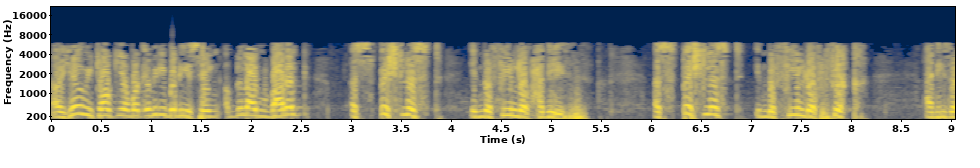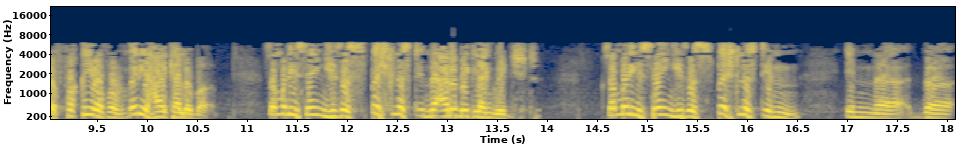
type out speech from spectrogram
Now here we're talking about everybody is saying, Abdullah Mubarak, a specialist in the field of hadith. A specialist in the field of fiqh. And he's a faqih of a very high caliber. Somebody is saying he's a specialist in the Arabic language. Somebody is saying he's a specialist in, in uh, the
